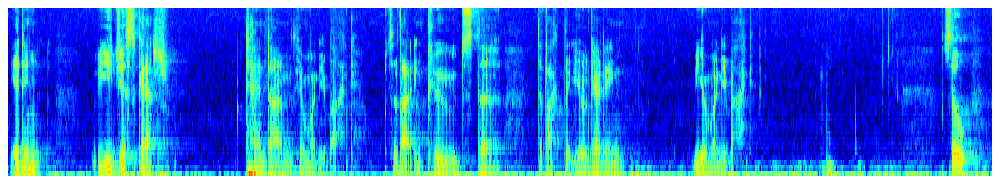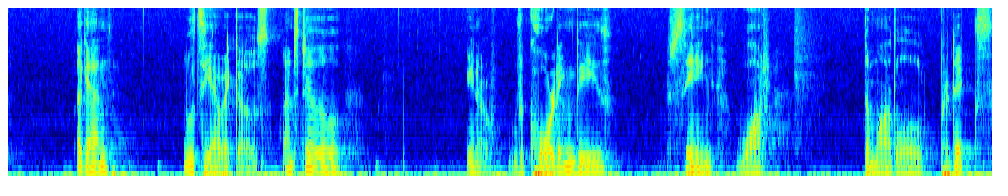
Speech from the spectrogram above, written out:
it in, you just get 10 times your money back. So that includes the, the fact that you're getting your money back. So, again, we'll see how it goes. I'm still, you know, recording these, seeing what the model predicts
